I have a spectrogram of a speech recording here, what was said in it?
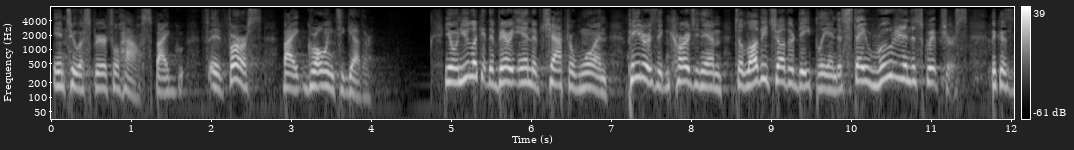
into a spiritual house by, first, by growing together. You know, when you look at the very end of chapter 1, Peter is encouraging them to love each other deeply and to stay rooted in the scriptures because,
